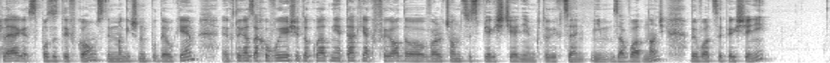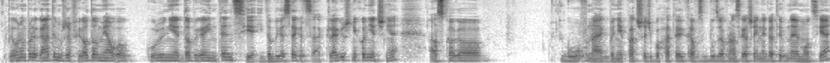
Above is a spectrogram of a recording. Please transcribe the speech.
Claire z pozytywką, z tym magicznym pudełkiem, e, która zachowuje się dokładnie tak jak Frodo walczący z pierścieniem, który chce nim zawładnąć we Władcy Pierścieni. Problem polega na tym, że Frodo miał ogólnie dobre intencje i dobre serca. Claire już niekoniecznie, a skoro główna, jakby nie patrzeć, bohaterka wzbudza w nas raczej negatywne emocje,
